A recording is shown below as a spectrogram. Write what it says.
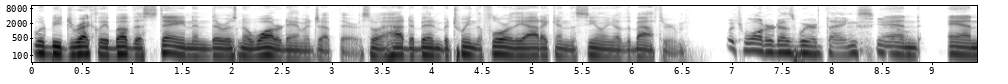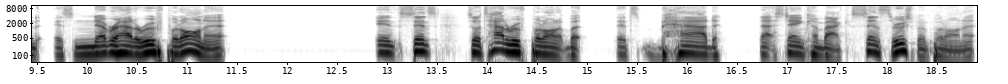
would be directly above the stain, and there was no water damage up there, so it had to been between the floor of the attic and the ceiling of the bathroom. which water does weird things. You know? And and it's never had a roof put on it. And since so it's had a roof put on it, but it's had that stain come back since the roof's been put on it.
